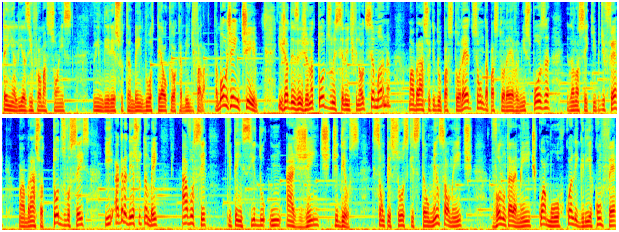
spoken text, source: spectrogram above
tem ali as informações o endereço também do hotel que eu acabei de falar. Tá bom, gente? E já desejando a todos um excelente final de semana. Um abraço aqui do pastor Edson, da pastora Eva, minha esposa, e da nossa equipe de fé. Um abraço a todos vocês e agradeço também a você que tem sido um agente de Deus, que são pessoas que estão mensalmente, voluntariamente, com amor, com alegria, com fé,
